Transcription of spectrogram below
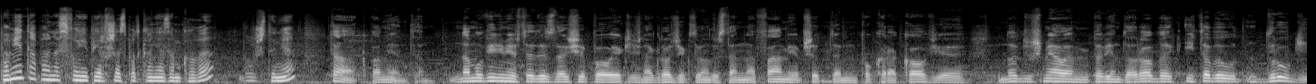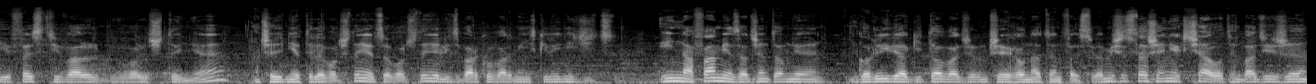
Pamięta pan swoje pierwsze spotkania zamkowe? W Olsztynie? Tak, pamiętam. Namówili mnie wtedy, zdaje się, po jakiejś nagrodzie, którą dostałem na Famie, przedtem po Krakowie. No już miałem pewien dorobek i to był drugi festiwal w Olsztynie, znaczy nie tyle w Olsztynie, co w Olsztynie, Lidzbarku, Warmińskim i Nidzicy. I na Famie zaczęto mnie gorliwie agitować, żebym przyjechał na ten festiwal. Mi się strasznie nie chciało, tym bardziej, że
